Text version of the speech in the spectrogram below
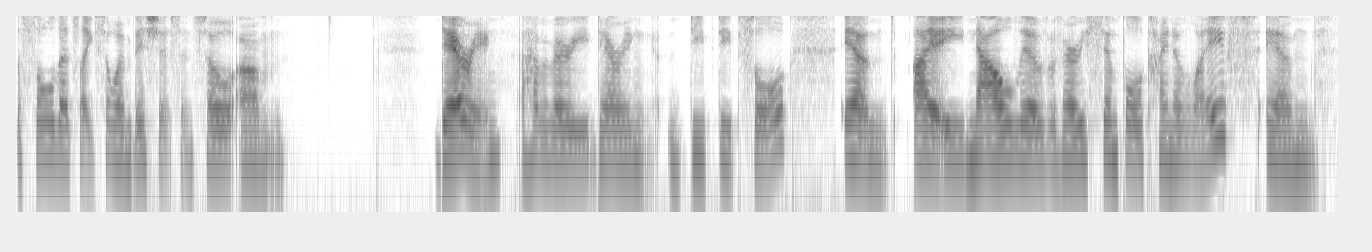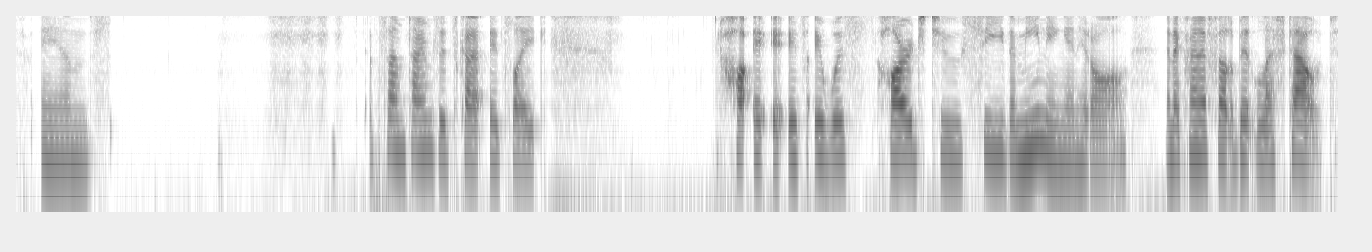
a soul that's like so ambitious and so um daring. I have a very daring, deep, deep soul. And I now live a very simple kind of life and and sometimes it's it's like it, it's it was hard to see the meaning in it all and I kind of felt a bit left out,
